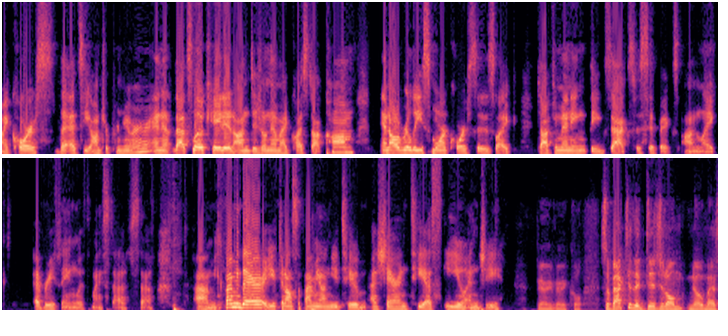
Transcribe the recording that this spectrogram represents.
my course, The Etsy Entrepreneur, and that's located on digitalnomadquest.com. And I'll release more courses like documenting the exact specifics on like everything with my stuff. So um, you can find me there. You can also find me on YouTube as Sharon T S E U N G. Very very cool. So back to the Digital Nomad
